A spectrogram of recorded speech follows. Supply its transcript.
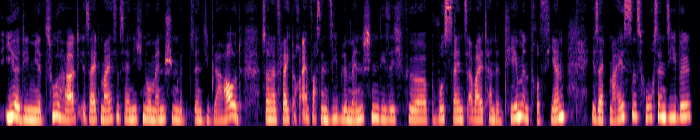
ihr, die mir zuhört, ihr seid meistens ja nicht nur Menschen mit sensibler Haut, sondern vielleicht auch einfach sensible Menschen, die sich für bewusstseinserweiternde Themen interessieren. Ihr seid meistens hochsensibel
